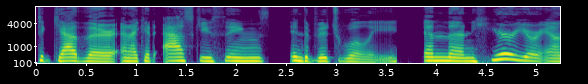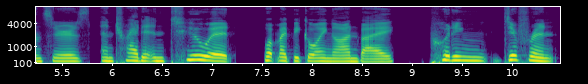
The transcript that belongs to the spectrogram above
together and I could ask you things individually and then hear your answers and try to intuit what might be going on by putting different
